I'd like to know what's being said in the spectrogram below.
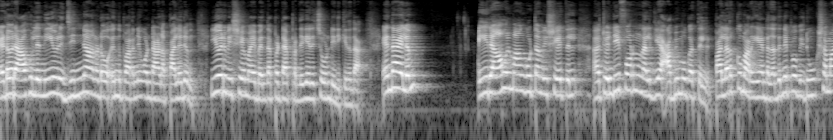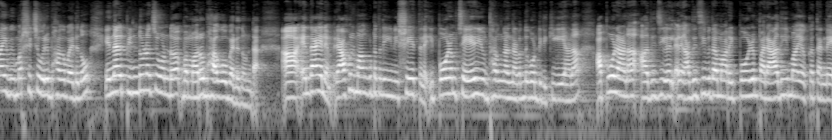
എടോ രാഹുൽ നീ ഒരു ജിന്നാണടോ എന്ന് പറഞ്ഞുകൊണ്ടാണ് പലരും ഈ ഒരു വിഷയവുമായി ബന്ധപ്പെട്ട് പ്രതികരിച്ചുകൊണ്ടിരിക്കുന്നത്. എന്തായാലും ഈ രാഹുൽ മാങ്കൂട്ടം വിഷയത്തിൽ ട്വന്റി ഫോറിന് നൽകിയ അഭിമുഖത്തിൽ പലർക്കും അറിയേണ്ടത് അതിനിപ്പോൾ രൂക്ഷമായി വിമർശിച്ച ഒരു ഭാഗം വരുന്നു എന്നാൽ പിന്തുണച്ചുകൊണ്ട് മറുഭാഗവും വരുന്നുണ്ട്. എന്തായാലും രാഹുൽ മാങ്കൂട്ടത്തിന്റെ ഈ വിഷയത്തിൽ ഇപ്പോഴും ചേര യുദ്ധങ്ങൾ നടന്നുകൊണ്ടിരിക്കുകയാണ്. അപ്പോഴാണ് അതിജീ അതിജീവിതമാർ ഇപ്പോഴും പരാതിയുമായി ഒക്കെ തന്നെ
